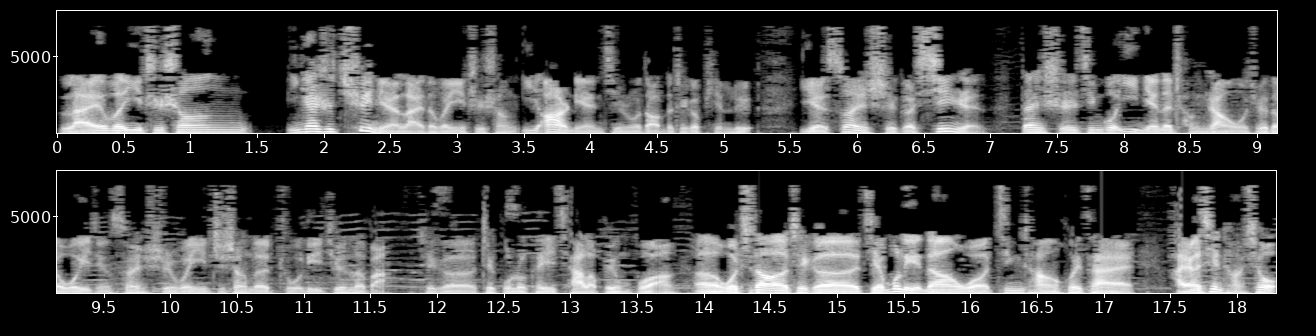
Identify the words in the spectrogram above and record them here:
来文艺之声应该是去年来的文艺之声，一二年进入到的这个频率，也算是个新人。但是经过一年的成长，我觉得我已经算是文艺之声的主力军了吧。这个这轱辘可以掐了，不用播啊。呃，我知道这个节目里呢，我经常会在海洋现场秀，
